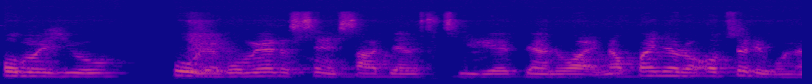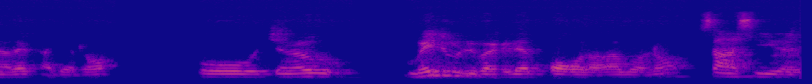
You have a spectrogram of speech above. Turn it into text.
ပုံမယူပို့တယ်ပုံမရတဲ့ဆင်စာပြန်စီတယ်ပြန်သွားတယ်နောက်ပိုင်းကျတော့ offset တွေဝင်လာတဲ့ခါကျတော့ဟိုကျွန်တော်တို့မိတူတွေပါလည်းပေါ်လာတာပေါ့နော်စာစီတယ်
